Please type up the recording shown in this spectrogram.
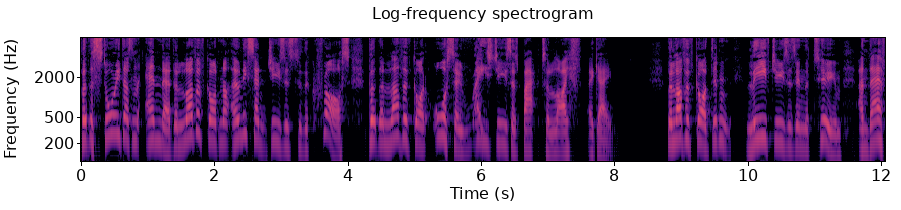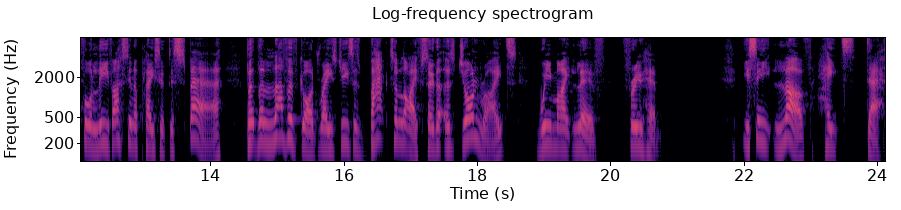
But the story doesn't end there. The love of God not only sent Jesus to the cross, but the love of God also raised Jesus back to life again. The love of God didn't leave Jesus in the tomb and therefore leave us in a place of despair, but the love of God raised Jesus back to life so that, as John writes, we might live through him. You see, love hates death.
